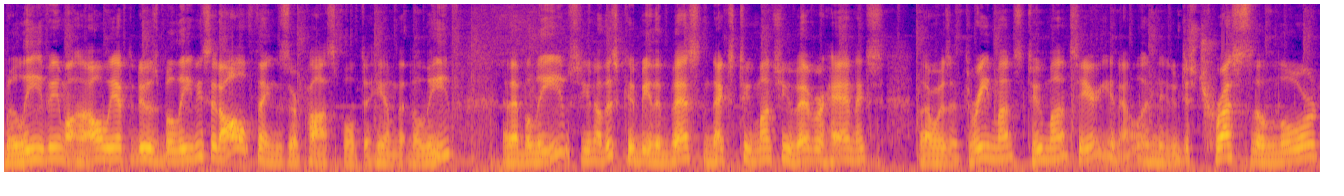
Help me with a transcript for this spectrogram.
believe Him. All we have to do is believe. He said all things are possible to him that believe that believes. You know, this could be the best next two months you've ever had. Next there was it three months, two months here, you know, and just trust the Lord.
